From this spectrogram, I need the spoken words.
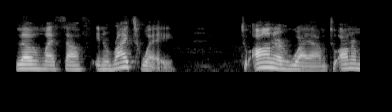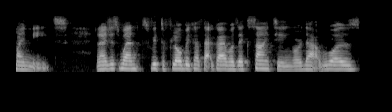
love myself in a right way to honor who I am, to honor my needs. And I just went with the flow because that guy was exciting or that was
